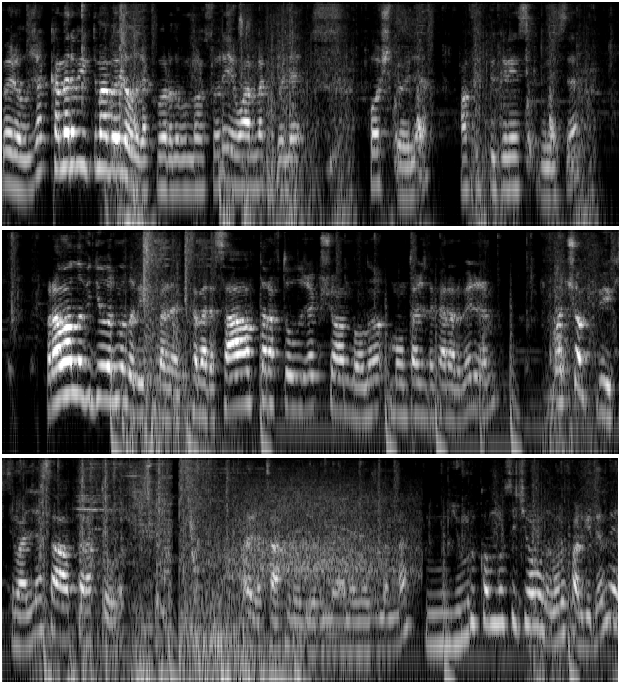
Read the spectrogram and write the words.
böyle olacak. Kamera büyük ihtimal böyle olacak bu arada bundan sonra. Yuvarlak böyle hoş böyle. Hafif bir green screen ise. Brawl'la videolarında da büyük ihtimalle kamera sağ alt tarafta olacak. Şu anda onu montajda karar veririm. Ama çok büyük ihtimalle sağ alt tarafta olur. Öyle tahmin ediyorum yani en azından ben. Yumruk kombosu hiç olmadı onu fark ediyorum ve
